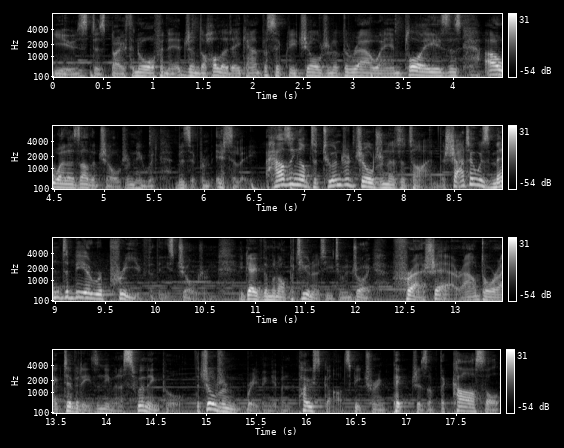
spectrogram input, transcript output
used as both an orphanage and a holiday camp for sickly children children of the railway employees, as oh, well as other children who would visit from Italy. Housing up to 200 children at a time, the chateau was meant to be a reprieve for these children. It gave them an opportunity to enjoy fresh air, outdoor activities, and even a swimming pool. The children were even given postcards featuring pictures of the castle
